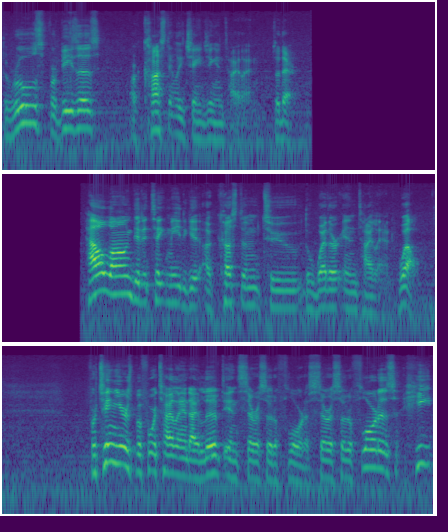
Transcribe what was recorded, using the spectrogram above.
The rules for visas are constantly changing in Thailand. So there. How long did it take me to get accustomed to the weather in Thailand? Well, for 10 years before Thailand, I lived in Sarasota, Florida. Sarasota, Florida's heat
